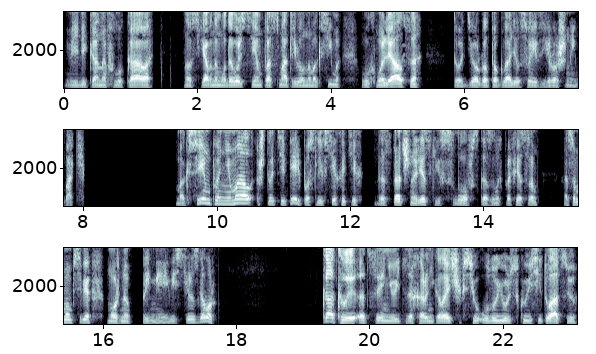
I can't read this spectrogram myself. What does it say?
Великанов лукаво, но с явным удовольствием посматривал на Максима, ухмылялся, то дергал, то гладил свои взъерошенные баки. Максим понимал, что теперь, после всех этих достаточно резких слов, сказанных профессором, о самом себе, можно прямее вести разговор. Как вы оцениваете, Захар Николаевич, всю улуюльскую ситуацию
